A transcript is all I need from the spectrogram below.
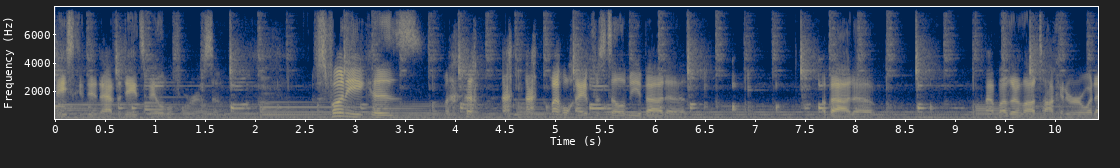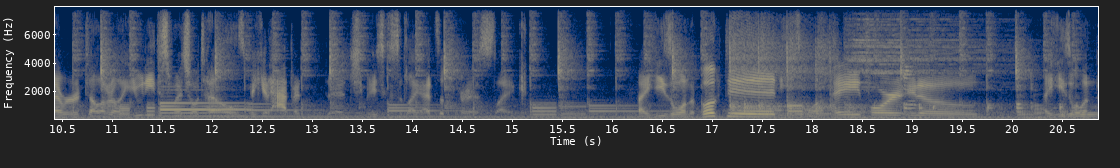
basically didn't have the dates available for us so it's funny because my wife was telling me about uh about um my mother-in-law talking to her or whatever and telling her like you need to switch hotels make it happen and she basically said like that's a Chris like like he's the one that booked it he's the one that paid for it you know like he's the one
